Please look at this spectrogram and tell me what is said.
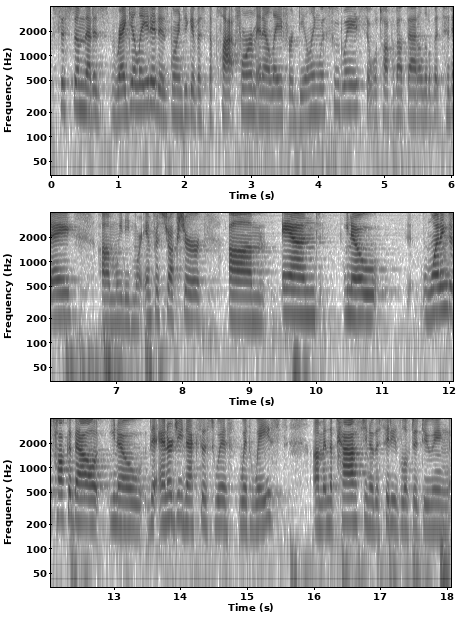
system that is regulated is going to give us the platform in LA for dealing with food waste. So we'll talk about that a little bit today. Um, we need more infrastructure, um, and you know, wanting to talk about you know the energy nexus with with waste. Um, in the past, you know, the city's looked at doing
